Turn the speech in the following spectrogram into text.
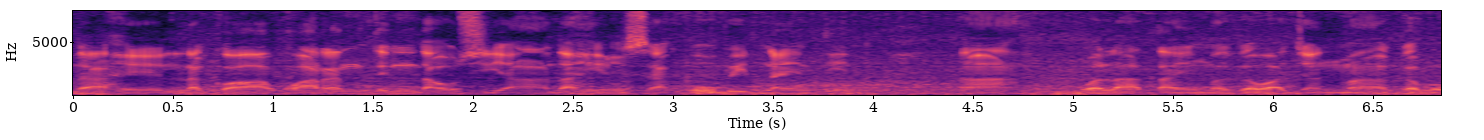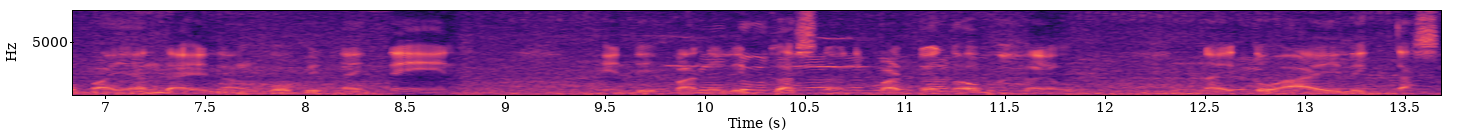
dahil nagka-quarantine daw siya dahil sa COVID-19 ah, wala tayong magawa dyan mga kababayan dahil ang COVID-19 hindi pa nilibkas ng Department of Health na ito ay ligtas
